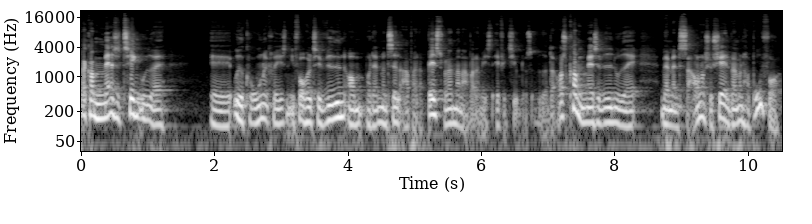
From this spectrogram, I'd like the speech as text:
Der kom en masse ting ud af, øh, ud af coronakrisen i forhold til viden om, hvordan man selv arbejder bedst, hvordan man arbejder mest effektivt osv. Der er også kommet en masse viden ud af, hvad man savner socialt, hvad man har brug for.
